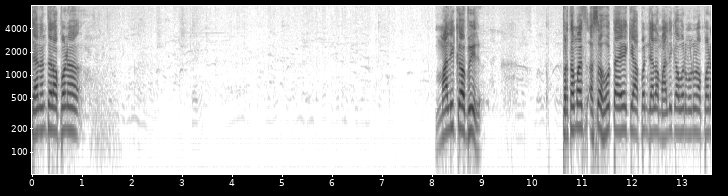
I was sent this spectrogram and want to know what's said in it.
त्यानंतर आपण मालिकावीर प्रथमच असं होत आहे की आपण ज्याला मालिकावर म्हणून आपण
